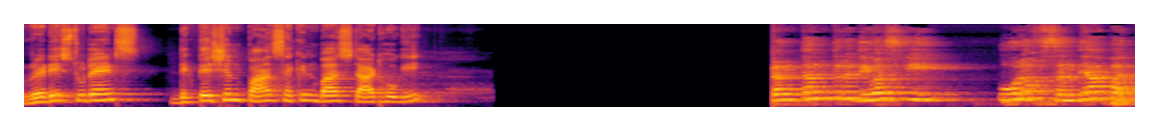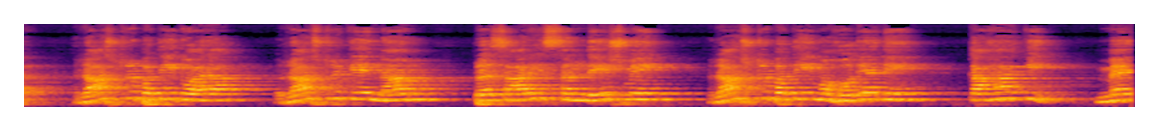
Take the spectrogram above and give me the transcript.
रेडी स्टूडेंट्स डिक्टेशन पाँच सेकंड बाद स्टार्ट होगी। गणतंत्र दिवस की पूर्व संध्या पर राष्ट्रपति द्वारा राष्ट्र के नाम प्रसारित संदेश में राष्ट्रपति महोदय ने कहा कि मैं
